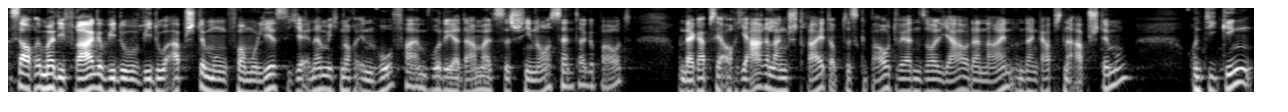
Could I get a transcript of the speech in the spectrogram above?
Ist auch immer die Frage, wie du, wie du Abstimmungen formulierst. Ich erinnere mich noch, in Hofheim wurde ja damals das Chinon Center gebaut. Und da gab es ja auch jahrelang Streit, ob das gebaut werden soll, ja oder nein. Und dann gab es eine Abstimmung. Und die ging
